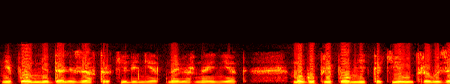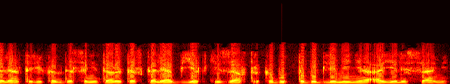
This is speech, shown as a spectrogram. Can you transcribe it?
Не помню, дали завтрак или нет. Наверное, нет. Могу припомнить такие утра в изоляторе, когда санитары таскали объедки завтрака, будто бы для меня, а ели сами.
